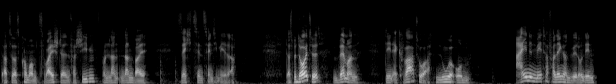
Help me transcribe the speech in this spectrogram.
Dazu das Komma um zwei Stellen verschieben und landen dann bei 16 Zentimeter. Das bedeutet, wenn man den Äquator nur um einen Meter verlängern würde und den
